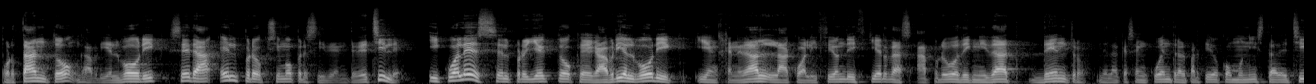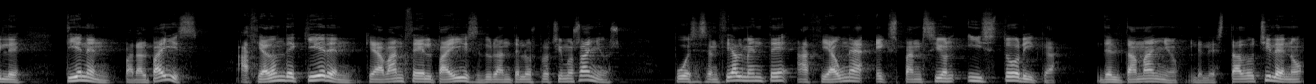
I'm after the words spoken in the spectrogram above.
Por tanto, Gabriel Boric será el próximo presidente de Chile. ¿Y cuál es el proyecto que Gabriel Boric y en general la coalición de izquierdas Apruebo Dignidad, dentro de la que se encuentra el Partido Comunista de Chile, tienen para el país? ¿Hacia dónde quieren que avance el país durante los próximos años? Pues esencialmente hacia una expansión histórica del tamaño del Estado chileno,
